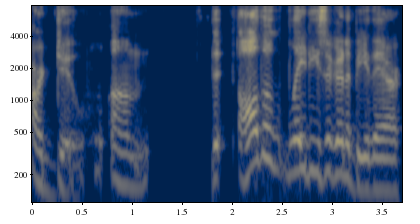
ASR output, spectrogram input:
are due. Um, the, all the ladies are going to be there.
